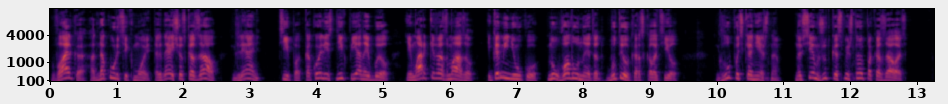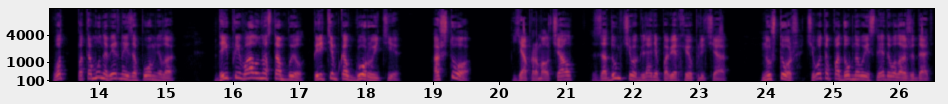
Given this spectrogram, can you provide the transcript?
Валька, однокурсик мой, тогда еще сказал, глянь, типа, какой лесник пьяный был, и маркер размазал, и каменюку, ну, валун этот, бутылка расколотил. Глупость, конечно, но всем жутко смешной показалось. Вот потому, наверное, и запомнила. Да и привал у нас там был, перед тем, как в гору идти. А что? Я промолчал, задумчиво глядя поверх ее плеча. Ну что ж, чего-то подобного и следовало ожидать.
